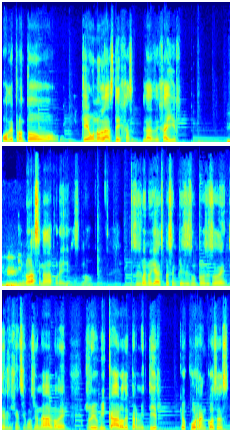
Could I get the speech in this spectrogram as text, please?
o, de pronto que uno las deja, las deja ir y no hace nada por ellas, ¿no? Entonces, bueno, ya después empiezas un proceso de inteligencia emocional o de reubicar o de permitir que ocurran cosas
